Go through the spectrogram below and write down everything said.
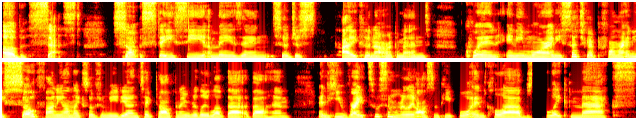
obsessed. So Stacy, amazing. So just I could not recommend Quinn anymore. And he's such a good performer. And he's so funny on like social media and TikTok. And I really love that about him. And he writes with some really awesome people and collabs like Max,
